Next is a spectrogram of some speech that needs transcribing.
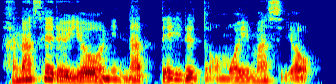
話せるようになっていると思いますよ。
